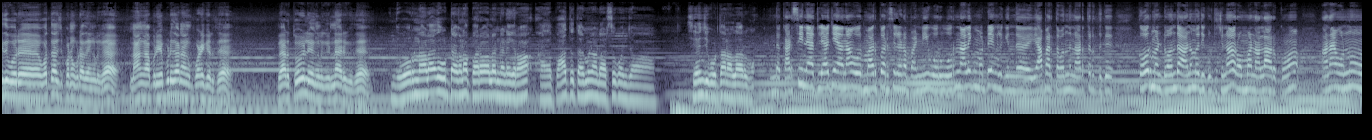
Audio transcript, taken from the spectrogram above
இது ஒரு ஒத்தாசி பண்ணக்கூடாது எங்களுக்கு. நாங்கள் அப்புறம் எப்படி தான் நாங்கள் பிழைக்கிறது? வேறு தொழில் எங்களுக்கு என்ன இருக்குது? இந்த ஒரு நாளாவது விட்டாங்கன்னா பரவாயில்லன்னு நினைக்கிறோம். அதை பார்த்து தமிழ்நாடு அரசு கொஞ்சம் செஞ்சு கொடுத்தா நல்லாயிருக்கும். இந்த கடைசி நேரத்துலயாச்சும் எதனா ஒரு மறுபரிசீலனை பண்ணி ஒரு ஒரு நாளைக்கு மட்டும் எங்களுக்கு இந்த வியாபாரத்தை வந்து நடத்துறதுக்கு கவர்மெண்ட் வந்து அனுமதி கொடுத்துச்சுன்னா ரொம்ப நல்லா இருக்கும் ஆனால் ஒன்றும்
